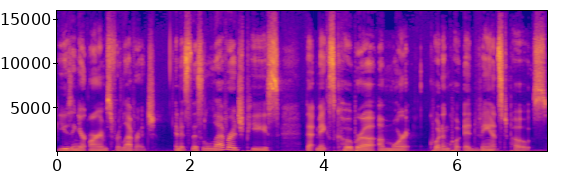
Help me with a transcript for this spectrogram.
using your arms for leverage. And it's this leverage piece that makes Cobra a more quote unquote advanced pose.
